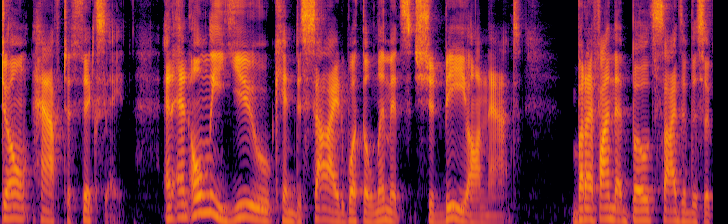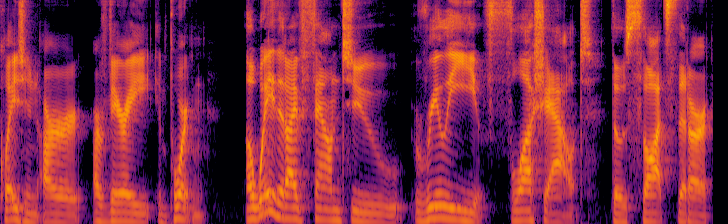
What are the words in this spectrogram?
don't have to fixate. And and only you can decide what the limits should be on that. But i find that both sides of this equation are are very important a way that I've found to really flush out those thoughts that are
